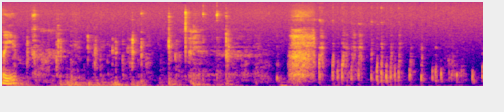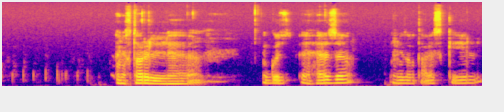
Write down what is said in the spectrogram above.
طيب. هنختار ال- الجزء هذا ونضغط على سكيل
